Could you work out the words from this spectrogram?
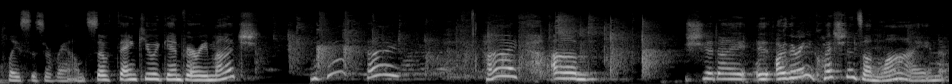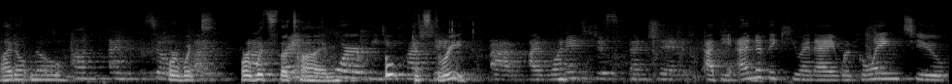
places around. So thank you again very much. Hi. Hi. Um, should I, are there any questions online? I don't know. Um, and so, Or what's- uh, or uh, what's the right time? Oh, it's three. I wanted to just mention, at the end of the Q and A, we're going to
